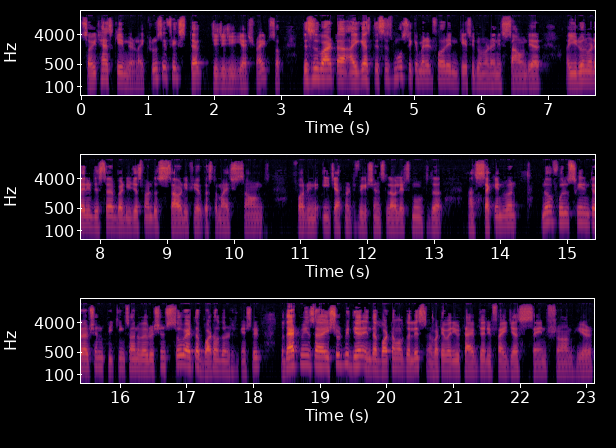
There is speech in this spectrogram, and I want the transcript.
so it has came here like crucifix duck ggg yes right? So this is what uh, i guess this is most recommended for in case you don't want any sound there or you don't want any disturb but you just want to sound if you have customized songs for you know, each app notifications. Now let's move to the uh, second one no full screen interruption peeking sound vibration so at the bottom of the notification list. So that means uh, it should be there in the bottom of the list. Whatever you type there if i just send from here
